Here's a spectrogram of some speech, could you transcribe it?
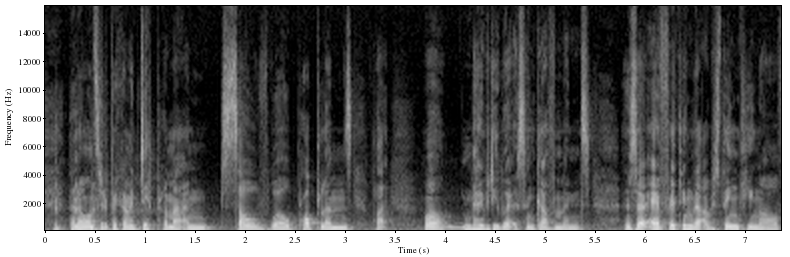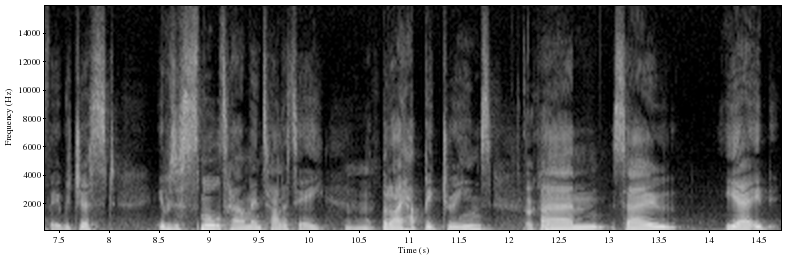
then I wanted to become a diplomat and solve world problems. Like, well, nobody works in government, and so everything that I was thinking of, it was just, it was a small town mentality, but I had big dreams. okay. Um, so, yeah, it,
